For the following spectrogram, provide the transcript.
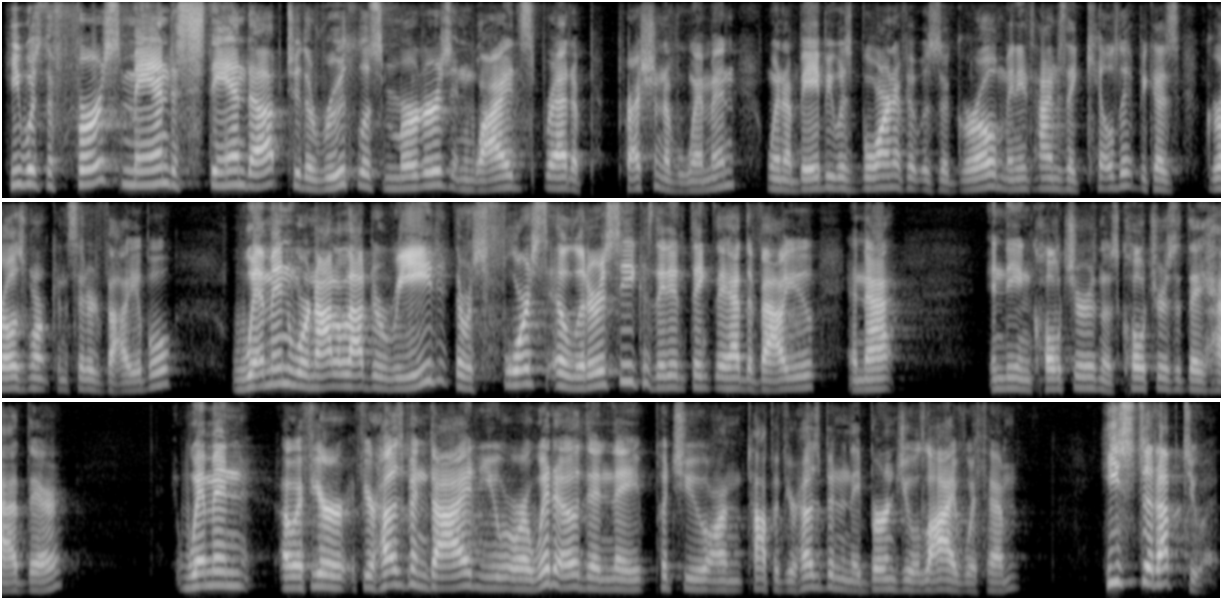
He was the first man to stand up to the ruthless murders and widespread oppression of women. When a baby was born, if it was a girl, many times they killed it because girls weren't considered valuable. Women were not allowed to read. There was forced illiteracy because they didn't think they had the value in that Indian culture and those cultures that they had there. Women, oh, if, your if your husband died and you were a widow, then they put you on top of your husband and they burned you alive with him. He stood up to it.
